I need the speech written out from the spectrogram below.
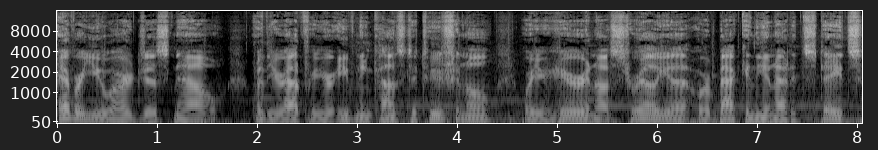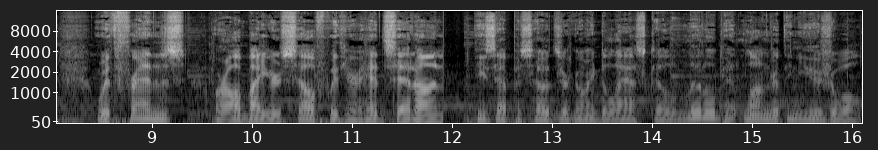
Wherever you are just now, whether you're out for your evening constitutional, or you're here in Australia, or back in the United States with friends, or all by yourself with your headset on. These episodes are going to last a little bit longer than usual.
